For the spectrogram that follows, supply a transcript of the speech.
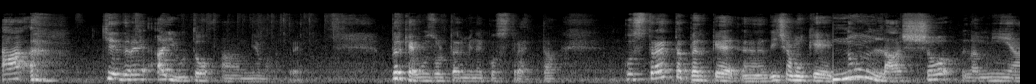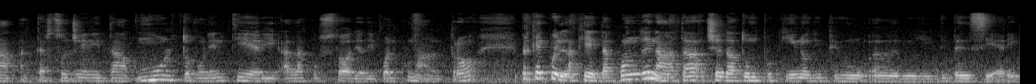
a chiedere aiuto a mia madre. Perché uso il termine costretta? Costretta perché eh, diciamo che non lascio la mia terzogenita molto volentieri alla custodia di qualcun altro perché è quella che da quando è nata ci ha dato un pochino di più eh, di, di pensieri,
